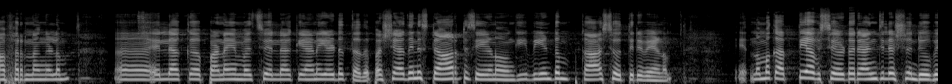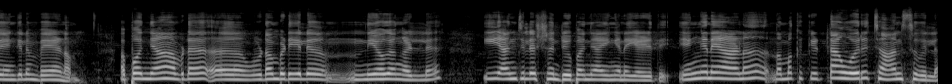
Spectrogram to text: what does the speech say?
ആഭരണങ്ങളും എല്ലാമൊക്കെ പണയം വെച്ചു എല്ലാമൊക്കെയാണ് എടുത്തത്. പക്ഷേ അതിന് സ്റ്റാർട്ട് ചെയ്യണമെങ്കിൽ വീണ്ടും കാശ് ഒത്തിരി വേണം. നമുക്ക് അത്യാവശ്യമായിട്ട് ഒരു അഞ്ച് ലക്ഷം രൂപയെങ്കിലും വേണം. അപ്പോൾ ഞാൻ അവിടെ ഉടമ്പടിയിൽ നിയോഗങ്ങളിൽ ഈ അഞ്ച് ലക്ഷം രൂപ ഞാൻ ഇങ്ങനെ എഴുതി. എങ്ങനെയാണ് നമുക്ക് കിട്ടാൻ ഒരു ചാൻസും ഇല്ല.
